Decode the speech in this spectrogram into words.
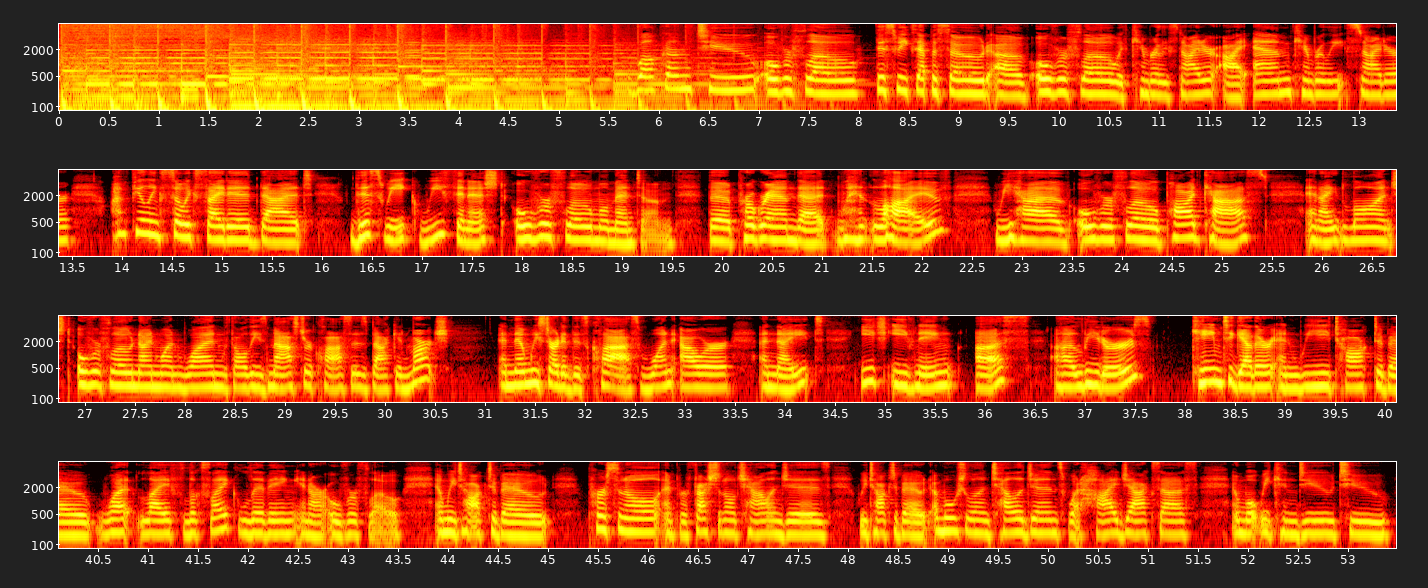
Welcome to Overflow, this week's episode of Overflow with Kimberly Snyder. I am Kimberly Snyder. I'm feeling so excited that this week we finished Overflow Momentum, the program that went live. We have Overflow Podcast, and I launched Overflow 911 with all these master classes back in March. And then we started this class, one hour a night each evening, us uh, leaders came together and we talked about what life looks like living in our overflow. And we talked about personal and professional challenges. We talked about emotional intelligence, what hijacks us, and what we can do to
